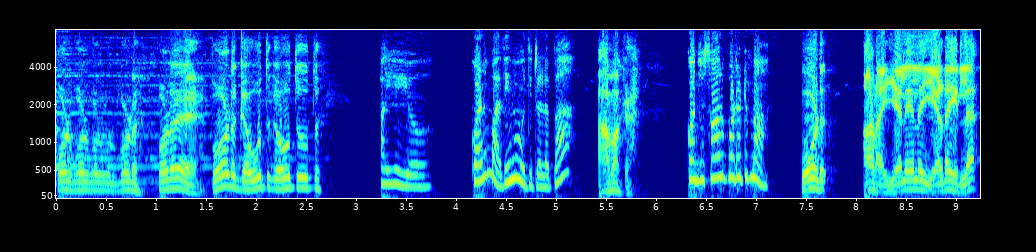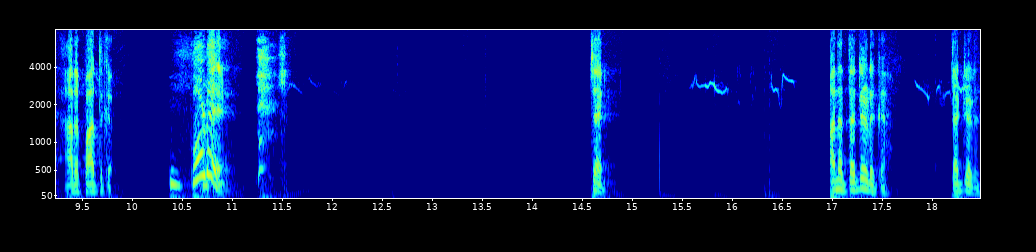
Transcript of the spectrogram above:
போடு போடு போடு போடு போடு. போடு ஊத்துக்க ஊத்து ஊத்து ஐயோ குழம்பு அதிகமா ஊத்திட்டலப்பா. ஆமாக்கா. கொஞ்சம் சோறு போடட்டுமா? போடு ஆனா இலையில எடை இல்ல அதை பாத்துக்க. போடு. சரி. அந்த தட்டு எடுக்க தட்டு எடு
